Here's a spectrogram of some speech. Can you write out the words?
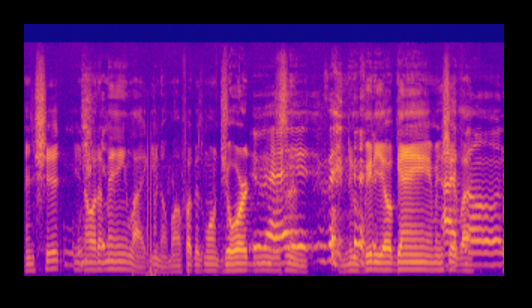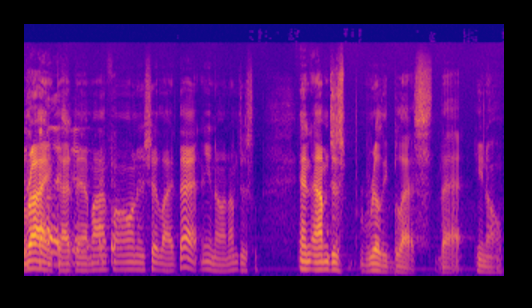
and shit. You know what I mean? Like, you know, motherfuckers want Jordans right. and new video game and shit iPhone, like right, goddamn iPhone and shit like that. You know, and I'm just and I'm just really blessed that you know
